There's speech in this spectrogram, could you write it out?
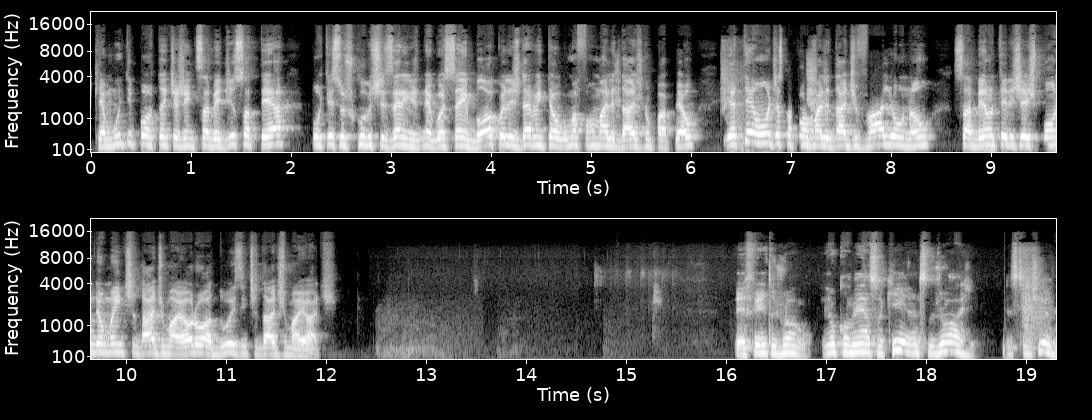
Que é muito importante a gente saber disso, até porque se os clubes quiserem negociar em bloco, eles devem ter alguma formalidade no papel, e até onde essa formalidade vale ou não, sabendo que eles respondem a uma entidade maior ou a duas entidades maiores. Perfeito, João. Eu começo aqui, antes do Jorge, nesse sentido?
